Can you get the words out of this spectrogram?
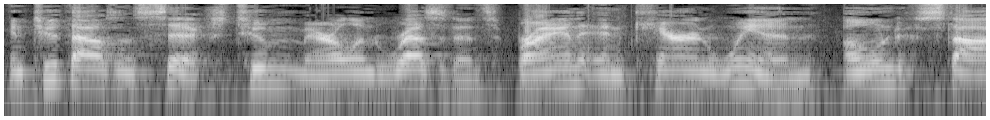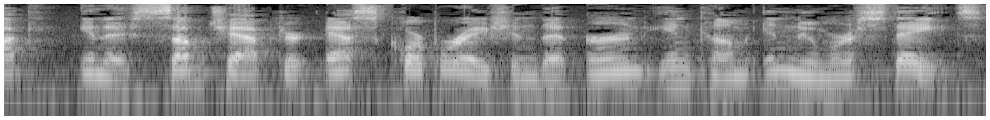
In 2006, two Maryland residents, Brian and Karen Wynne, owned stock in a subchapter S corporation that earned income in numerous states.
